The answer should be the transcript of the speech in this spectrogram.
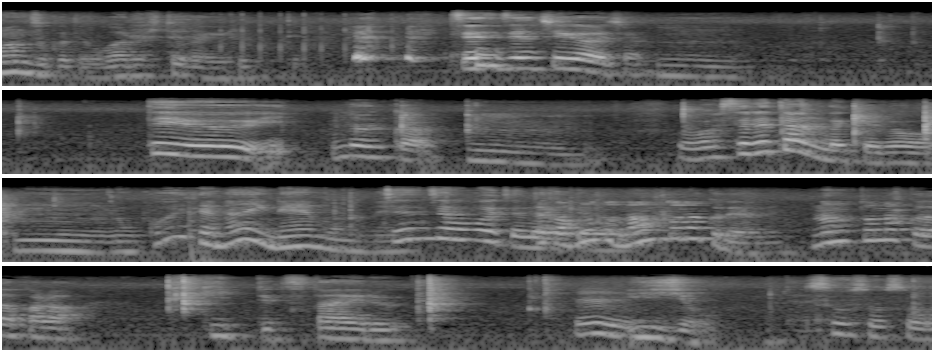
満足で終わる人がいるって。全然違うじゃん。っうん。ていういなんかうん忘れたんだけど。うん覚えてないねもうね。全然覚えてなだいけど。から本当なんとなくだよね。なんとなくだから好きって伝える。うん。以上。そうそうそう。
